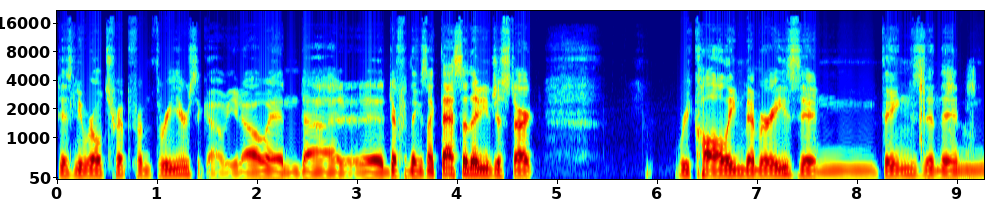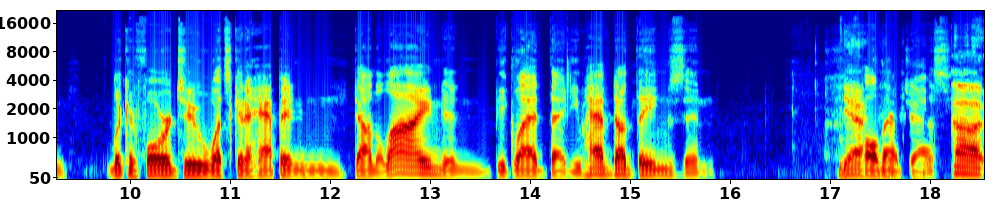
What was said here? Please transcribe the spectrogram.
Disney World trip from three years ago, you know, and uh, uh, different things like that. So then you just start recalling memories and things, and then looking forward to what's going to happen down the line, and be glad that you have done things and Yeah. all that jazz. Uh,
